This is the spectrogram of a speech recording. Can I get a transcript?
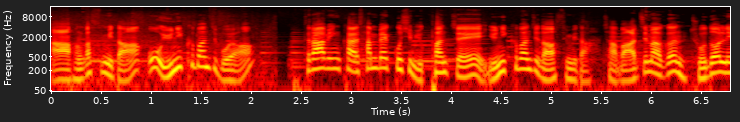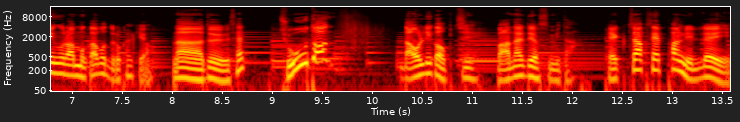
아 반갑습니다. 오 유니크 반지 뭐야? 트라빈칼 396판째 유니크 반지 나왔습니다. 자 마지막은 조던링으로 한번 까보도록 할게요. 하나 둘 셋 조던! 나올 리가 없지 만알되었습니다. 백작 세판 릴레이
